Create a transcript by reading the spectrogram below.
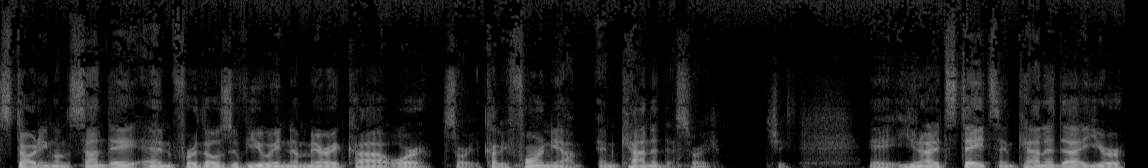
starting on Sunday. And for those of you in America or, sorry, California and Canada, sorry, geez, uh, United States and Canada, you're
